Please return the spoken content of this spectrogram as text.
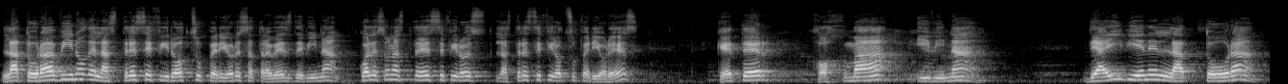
La Torah vino de las tres sefirot superiores a través de Binah. ¿Cuáles son las tres sefirot, las tres superiores? Keter, Jochma y Binah. De ahí viene la Torah.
